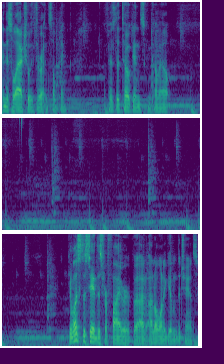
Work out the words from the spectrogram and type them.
And this will actually threaten something, because the tokens can come out. He wants to save this for fiber, but I, I don't want to give him the chance.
